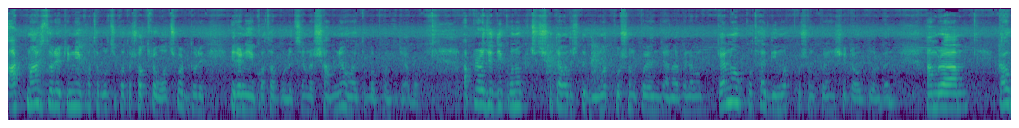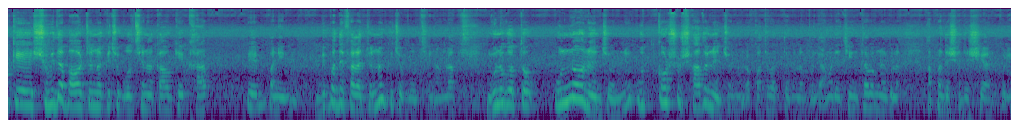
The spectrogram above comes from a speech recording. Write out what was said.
আট মাস ধরে এটি নিয়ে কথা বলছি, গত সতেরো বছর ধরে এটা নিয়ে কথা বলেছি। আমরা সামনেও হয়তো বা বলে যাব। আপনারা যদি কোনো কিছুর সাথে আমাদের সাথে দ্বিমত পোষণ করেন, জানাবেন এবং কেন কোথায় দ্বিমত পোষণ করেন সেটাও বলবেন। আমরা কাউকে সুবিধা পাওয়ার জন্য কিছু বলছি না, কাউকে খারাপ মানে বিপদে ফেলার জন্য কিছু বলছি না আমরা গুণগত উন্নয়নের জন্য, উৎকর্ষ সাধনের জন্য আমরা কথাবার্তাগুলো বলি, আমাদের চিন্তাভাবনাগুলো আপনাদের সাথে শেয়ার করি।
